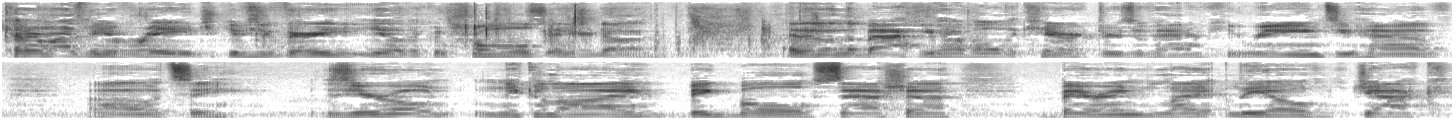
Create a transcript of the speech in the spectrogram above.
Kind of reminds me of Rage. Gives you very, you know, the controls and you're done. And then on the back you have all the characters of Anarchy Reigns. You have, uh, let's see, Zero, Nikolai, Big Bull, Sasha, Baron, Le Leo, Jack,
